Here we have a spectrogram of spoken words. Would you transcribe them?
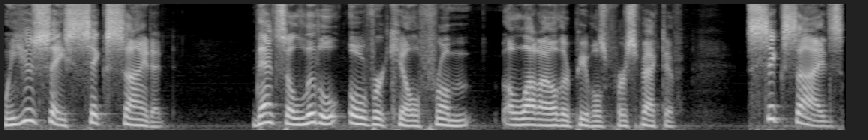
when you say six sided, that's a little overkill from a lot of other people's perspective. Six sides,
